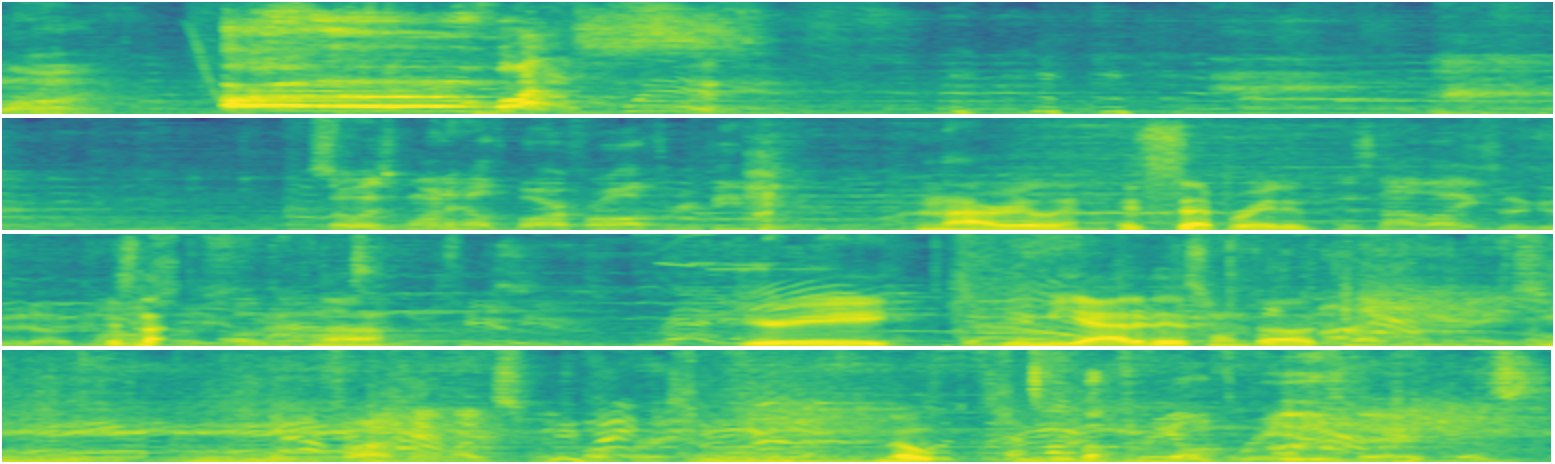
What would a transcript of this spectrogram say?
One. So is one health bar for all three people? Not really. It's separated. It's not like It's not. Okay. No. Yuri, get me out of this one, dog. Like elimination. So I can't like switch my person. Nope. What type of three on three is that? That's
